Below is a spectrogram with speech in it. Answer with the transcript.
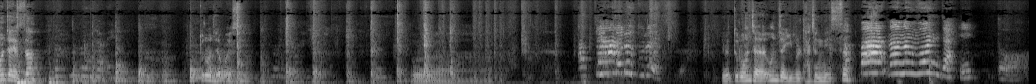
혼자 했어? 뚜루 혼자 뭐 했어? 우와. 아빠를 들었어. 이거 뚜루 혼자, 혼자 이불 다 정리했어? 아빠, 나는 혼자 했어.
